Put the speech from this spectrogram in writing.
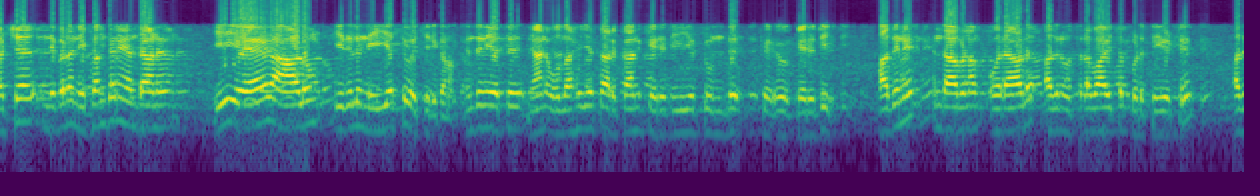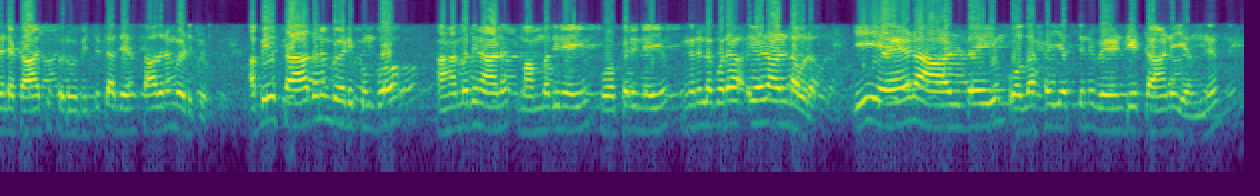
പക്ഷെ ഇവിടെ നിബന്ധന എന്താണ്? ഈ ഏഴാളും ഇതിൽ നെയ്യത്ത് വെച്ചിരിക്കണം. എന്ത് നെയ്യത്ത്? ഞാൻ ഉദഹയ്യത്ത് അറുക്കാൻ കരുതിയിട്ടുണ്ട് കരു- കരുതി. അതിന് എന്താവണം? ഒരാൾ അതിന് ഉത്തരവാദിത്തപ്പെടുത്തിയിട്ട് അതിന്റെ കാശ് സ്വരൂപിച്ചിട്ട് അദ്ദേഹം സാധനം മേടിച്ചു. അപ്പൊ ഈ സാധനം മേടിക്കുമ്പോ അഹമ്മദിനാണ് മമ്മദിനെയും പോക്കറിനെയും ഇങ്ങനെയുള്ള കുറെ ഏഴാളുണ്ടാവുമല്ലോ ഈ ഏഴാളുടെയും ഉദഹയ്യത്തിന് വേണ്ടിയിട്ടാണ് എന്ന്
